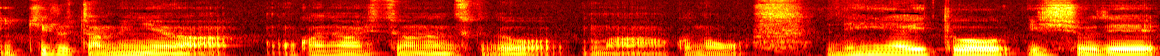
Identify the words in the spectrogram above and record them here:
生きるためにはお金は必要なんですけどまあこの恋愛と一緒で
